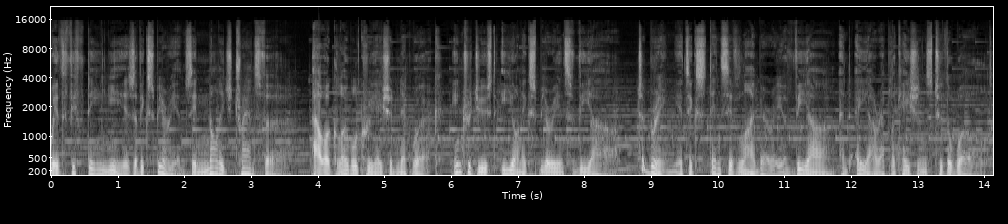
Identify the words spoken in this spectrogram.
With 15 years of experience in knowledge transfer, our Global Creation Network introduced Eon Experience VR to bring its extensive library of VR and AR applications to the world.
